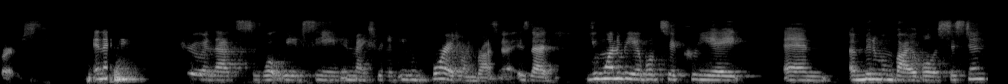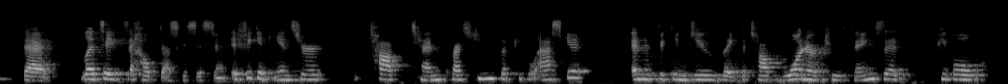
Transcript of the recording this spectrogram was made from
first. And I think true, and that's what we've seen in my experience even before I joined Rasa, is that you want to be able to create an a minimum viable assistant that let's say it's a help desk assistant. If it can answer top 10 questions that people ask it. And if it can do like the top one or two things that people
